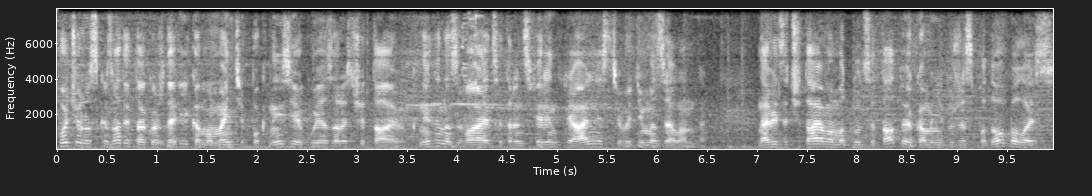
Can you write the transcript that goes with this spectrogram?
Хочу розказати також декілька моментів по книзі, яку я зараз читаю. Книга називається Трансферинг реальності Вадима Зеланда. Навіть зачитаю вам одну цитату, яка мені дуже сподобалась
